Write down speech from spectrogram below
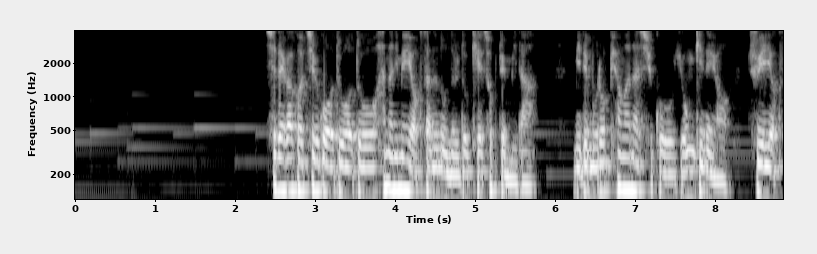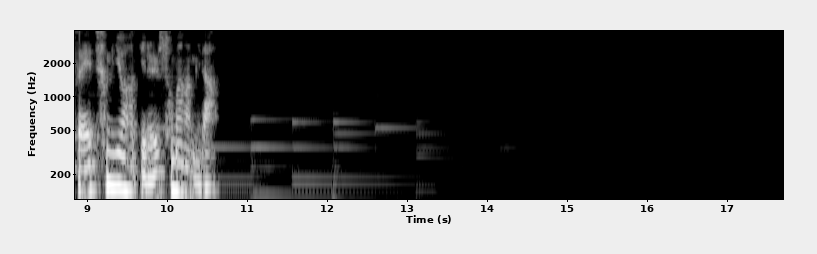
시대가 거칠고 어두워도 하나님의 역사는 오늘도 계속됩니다. 믿음으로 평안하시고 용기 내어 주의 역사에 참여하기를 소망합니다.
